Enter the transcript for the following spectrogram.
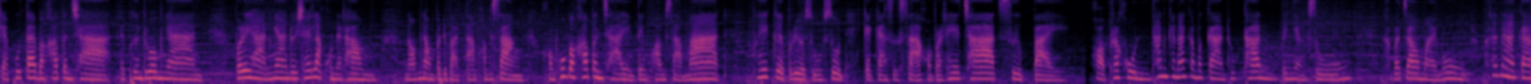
แก่ผู้ใต้บังคับบัญชา และเพื่อนร่วมงาน บริหารงานโดยใช้หลักคุณธรรม น้อมนำปฏิบัติตามคำสั่ง ของผู้บังคับบัญชาอย่างเต็มความสามารถ เพื่อให้เกิดประโยชน์สูงสุด แก่การศึกษาของประเทศชาติสืบไป ขอบพระคุณท่านคณะกรรมการทุกท่านเป็นอย่างสูงข้าพเจ้าหมายมุ่ง พัฒนาการ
